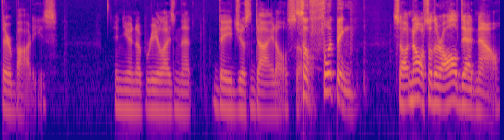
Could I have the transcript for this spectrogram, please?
their bodies, and you end up realizing that they just died also. So flipping, so no, so they're all dead now.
